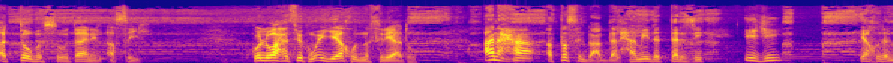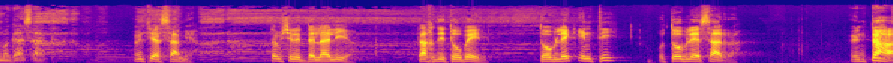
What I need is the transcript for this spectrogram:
الثوب السوداني الأصيل. كل واحد فيكم يجي ياخذ نسرياته. أنا حأتصل بعبد الحميد الترزي يجي ياخذ المقاسات. أنت يا سامية تمشي للدلالية تاخذي توبين توب لك أنت وتوب لسارة انتهى.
